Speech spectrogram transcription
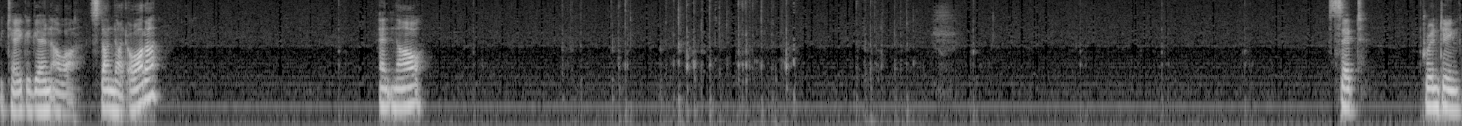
We take again our standard order and now set printing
